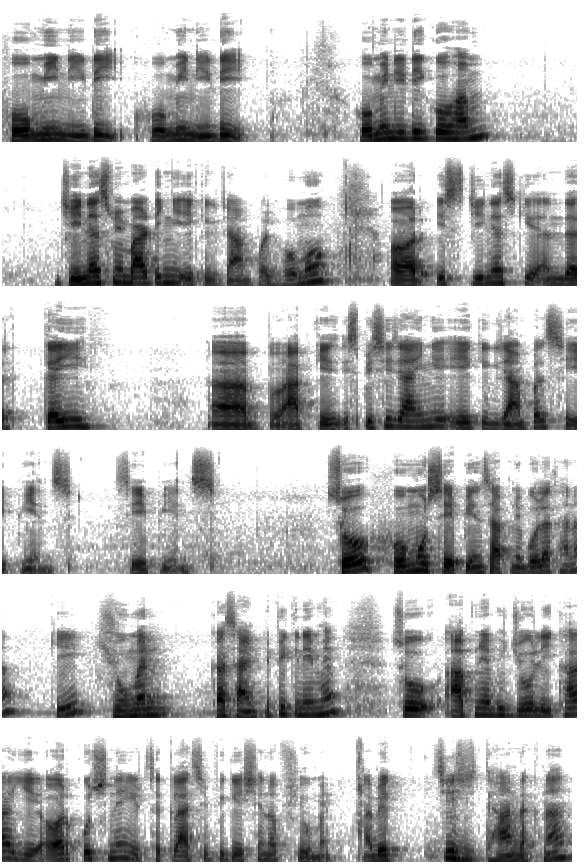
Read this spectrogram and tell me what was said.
होमिनीडी होमिनीडी। होमिनीडी को हम जीनस में बांटेंगे एक एग्ज़ाम्पल होमो। और इस जीनस के अंदर कई आपके स्पीसीज आएँगे। एक example sapiens sapiens so homo sapiens आपने बोला था ना कि ह्यूमन का साइंटिफिक नेम है। सो so, आपने अभी जो लिखा ये और कुछ नहीं it's a classification of human अब एक चीज़ ध्यान रखना।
